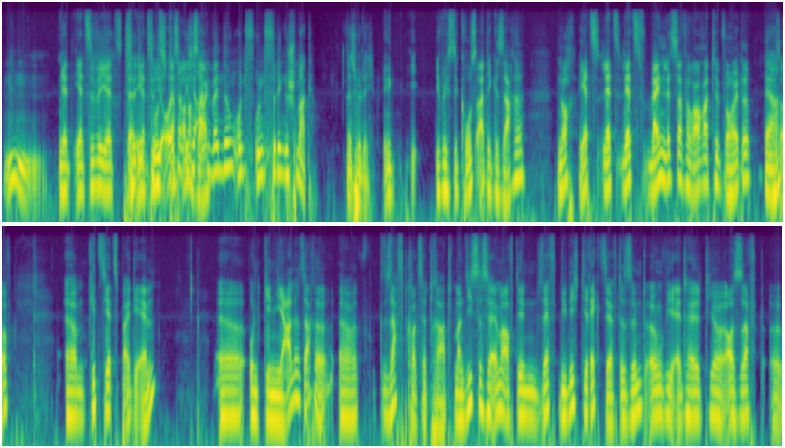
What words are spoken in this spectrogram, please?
Mhm. Mm. Jetzt, jetzt, sind wir jetzt. Für die, jetzt für die äußerliche Anwendung und, und für den Geschmack. Natürlich. Übrigens eine großartige Sache noch. Jetzt, letzt, letzt, mein letzter Verbrauchertipp für heute. Ja. Pass auf. Ähm, es jetzt bei DM. Äh, und geniale Sache. Äh, Saftkonzentrat. Man sieht es ja immer auf den Säften, die nicht Direktsäfte sind, irgendwie enthält hier aus Saft, äh,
